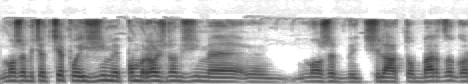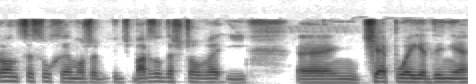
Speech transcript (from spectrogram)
może być od ciepłej zimy po mroźną zimę, może być lato bardzo gorące, suche, może być bardzo deszczowe i e, ciepłe jedynie.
